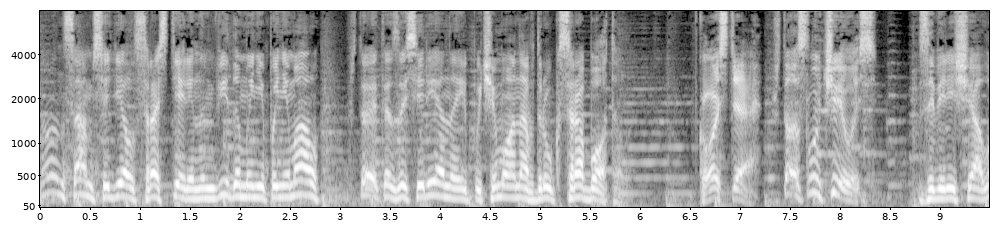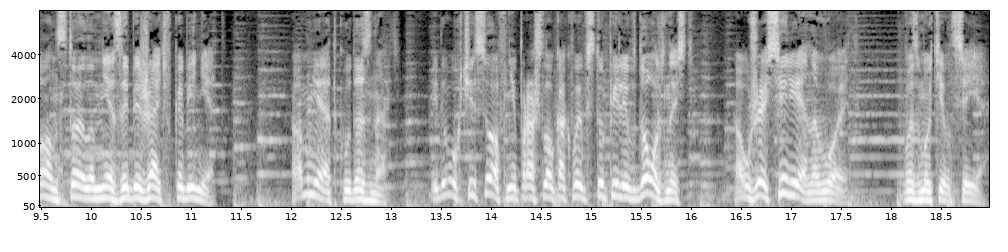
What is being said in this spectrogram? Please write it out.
но он сам сидел с растерянным видом и не понимал, что это за сирена и почему она вдруг сработала. «Костя, что случилось?» — заверещал он, стоило мне забежать в кабинет. «А мне откуда знать? И двух часов не прошло, как вы вступили в должность, а уже сирена воет», — возмутился я.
